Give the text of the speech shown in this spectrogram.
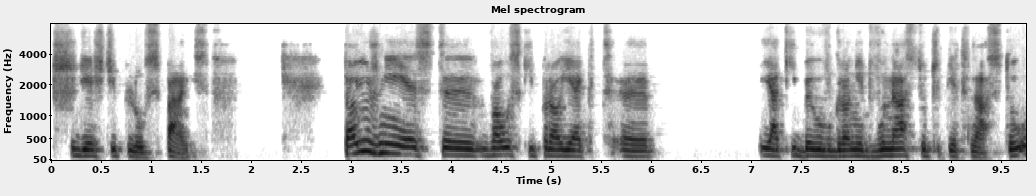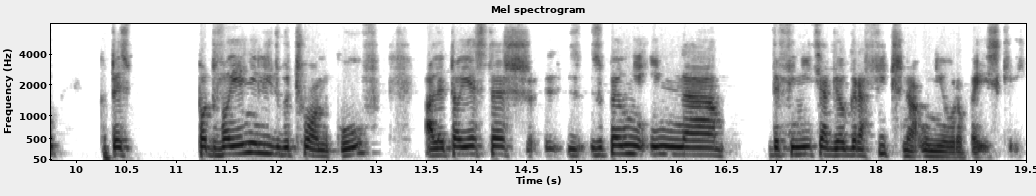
30 plus państw to już nie jest y, wąski projekt, jaki był w gronie 12 czy 15. To jest podwojenie liczby członków, ale to jest też y, zupełnie inna definicja geograficzna Unii Europejskiej.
